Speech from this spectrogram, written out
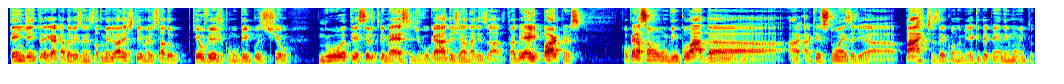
tende a entregar cada vez um resultado melhor. A gente teve um resultado que eu vejo como bem positivo no terceiro trimestre divulgado e já analisado. Tá? BR Partners, operação vinculada a, a questões ali, a partes da economia que dependem muito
